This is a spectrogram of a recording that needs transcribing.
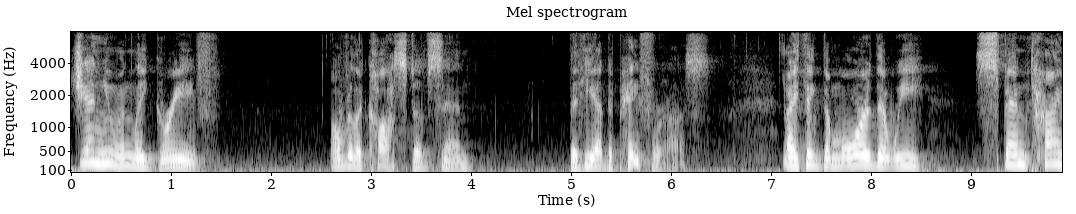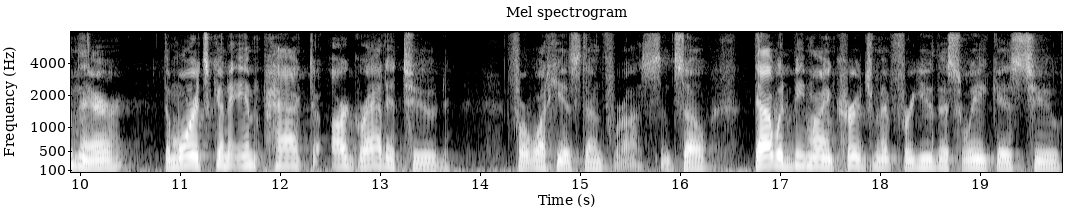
genuinely grieve over the cost of sin that He had to pay for us. And I think the more that we spend time there, the more it's going to impact our gratitude for what he has done for us. And so that would be my encouragement for you this week is to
